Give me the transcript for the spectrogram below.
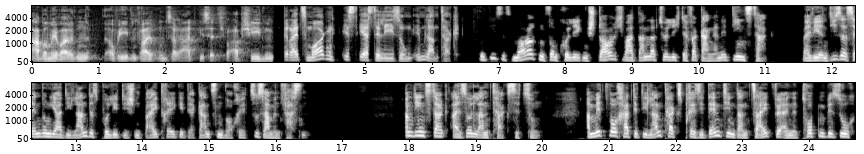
Aber wir werden auf jeden Fall unser Radgesetz verabschieden. Bereits morgen ist erste Lesung im Landtag. Und dieses Morgen vom Kollegen Storch war dann natürlich der vergangene Dienstag, weil wir in dieser Sendung ja die landespolitischen Beiträge der ganzen Woche zusammenfassen. Am Dienstag also Landtagssitzung. Am Mittwoch hatte die Landtagspräsidentin dann Zeit für einen Truppenbesuch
